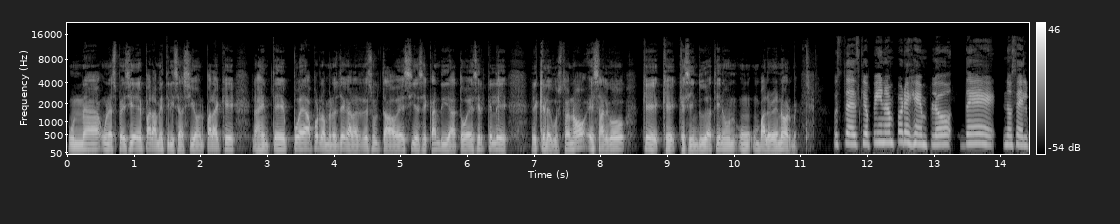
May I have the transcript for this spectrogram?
una, una especie de parametrización para que la gente pueda por lo menos llegar al resultado de si ese candidato es el que le, el que le gusta o no, es algo que, que, que sin duda tiene un- un valor enorme. ¿Ustedes qué opinan, por ejemplo, de, no sé, el,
